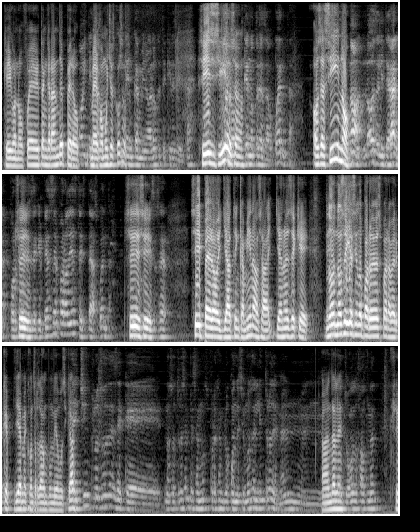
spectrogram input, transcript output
Que digo, no fue tan grande, pero Oh, y me dejó muchas y cosas. te encaminó a lo que te quieres dedicar. Sí, sí, sí, que o no- sea. Que no te has dado cuenta. O sea, sí y no. No, o sea, literal. Porque Sí. desde que empiezas a hacer parodias te, te das cuenta. Sí, sí. hacer. Sí, pero ya te encamina, o sea, ya no es de que. No, no seguía haciendo parodias para ver qué día me contrataban para un video De musical. hecho, incluso desde que nosotros empezamos, por ejemplo, cuando hicimos el intro de Man, Ándale. de Hoffman, Sí.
